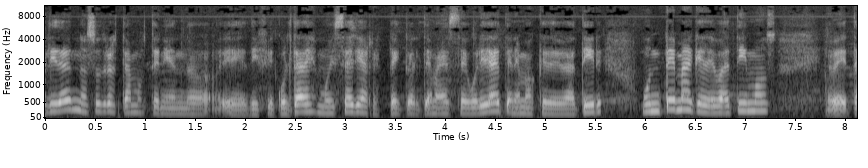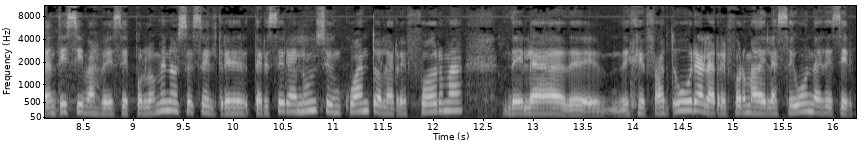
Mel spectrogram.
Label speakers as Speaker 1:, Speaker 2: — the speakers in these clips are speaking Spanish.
Speaker 1: realidad nosotros estamos teniendo eh, dificultades muy serias respecto al tema de seguridad. Tenemos que debatir un tema que debatimos eh, tantísimas veces. Por lo menos es el tercer anuncio en cuanto a la reforma de la de jefatura, la reforma de la segunda. Es decir,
